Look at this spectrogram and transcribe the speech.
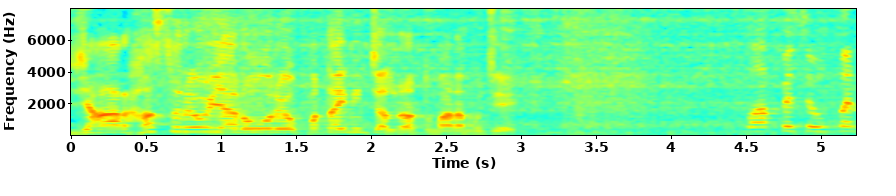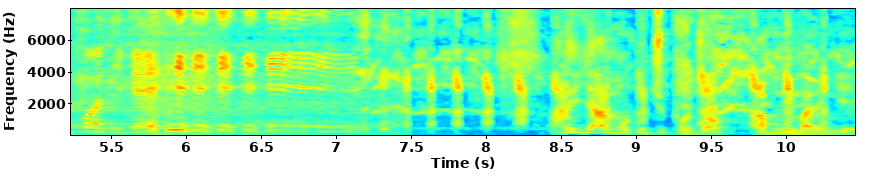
यार हंस रहे हो या रो रहे हो पता ही नहीं चल रहा तुम्हारा मुझे। वापस ऊपर पहुँच गए। अरे यार मोटू चुप हो जाओ अब नहीं मरेंगे।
